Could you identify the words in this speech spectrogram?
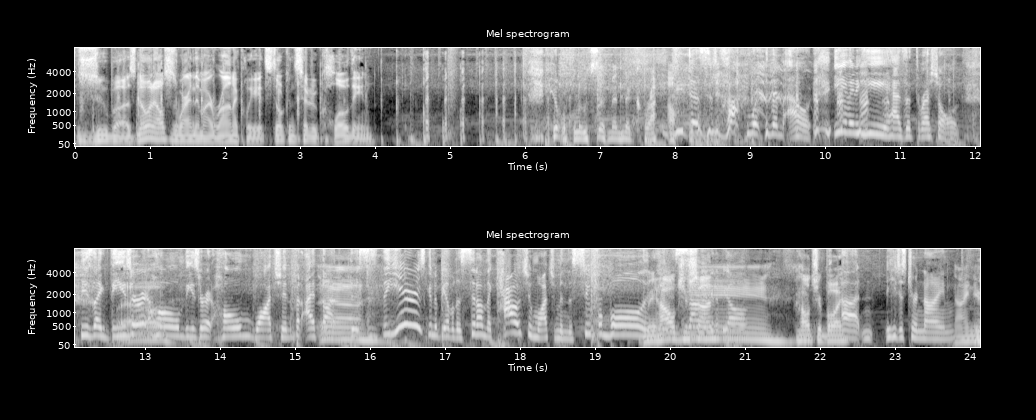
Zubaz. No one else is wearing them. Ironically, it's still considered clothing. You'll lose them in the crowd. He does not wear them out. Even he has a threshold. He's like, these are at home. These are at home watching. But I thought Yeah. this is the year. He's going to be able to sit on the couch and watch him in the Super Bowl. And I mean, he how old's your son? are son? gonna be all- How old's your boy? uh, he just turned nine. Nine I mean,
